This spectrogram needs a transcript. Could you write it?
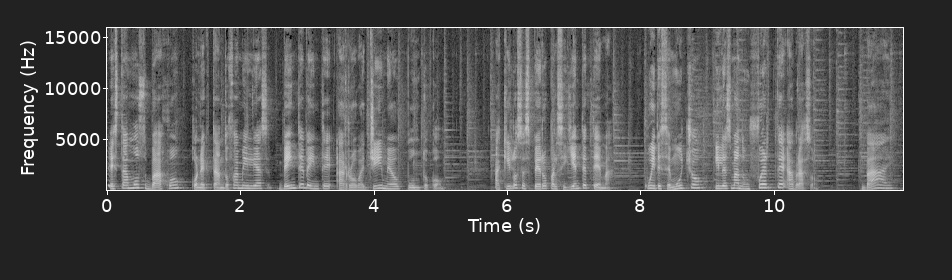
estamos bajo conectandofamilias2020 Aquí los espero para el siguiente tema. Cuídese mucho y les mando un fuerte abrazo. Bye.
